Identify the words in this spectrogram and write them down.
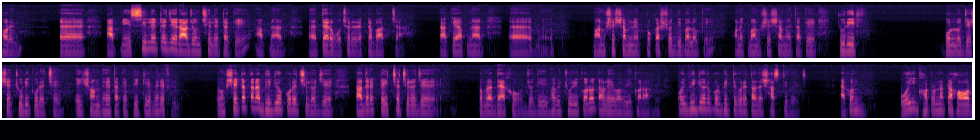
ধরেন আপনি সিলেটে যে রাজন ছেলেটাকে আপনার তেরো বছরের একটা বাচ্চা, তাকে আপনার মানুষের সামনে প্রকাশ্য দিবালোকে, অনেক মানুষের সামনে তাকে চুরির বলল যে সে চুরি করেছে, এই সন্দেহে তাকে পিটিয়ে মেরে ফেলল। এবং সেটা তারা ভিডিও করেছিল যে তাদের একটা ইচ্ছা ছিল যে তোমরা দেখো, যদি এইভাবে চুরি করো তাহলে এভাবেই করা হবে। ওই ভিডিওর উপর ভিত্তি করে তাদের শাস্তি হয়েছে। এখন ওই ঘটনাটা হওয়ার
